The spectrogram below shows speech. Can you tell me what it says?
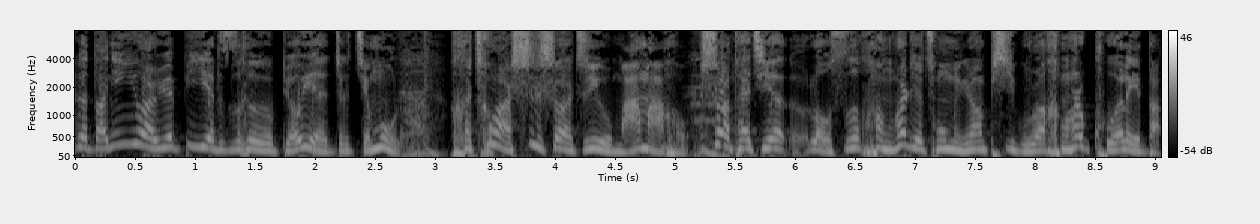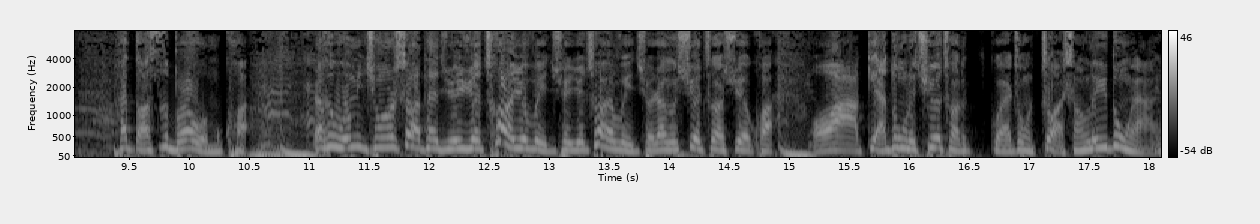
说二哥，当年幼儿园毕业的时候表演这个节目了，合唱世上只有妈妈好。上台前老师狠狠就从每个人屁股上狠狠哭了一打，还当时不让我们哭。然后我们一群人上台就越唱越委屈，越唱越委屈，然后越唱越哭，哇，感动了全场的观众，掌声雷动啊！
